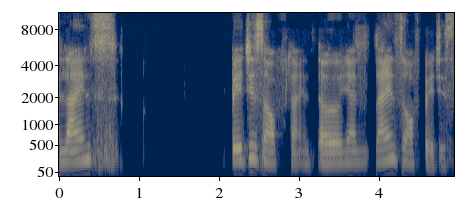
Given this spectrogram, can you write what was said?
lines, pages of lines, uh, yeah, lines of pages.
